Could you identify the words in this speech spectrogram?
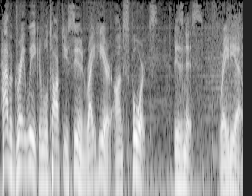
Have a great week and we'll talk to you soon right here on Sports Business Radio.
